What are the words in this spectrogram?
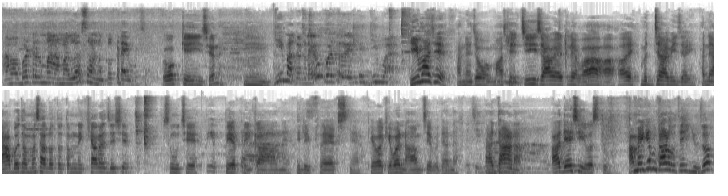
આમાં બટરમાં આમાં લસણ કકડાયું છે. ઓકે ઈ છે ને? હમ. ઘીમાં કકડાયું બટર એટલે ઘીમાં. ઘીમાં છે? અને જો માથે ચીઝ આવે એટલે વાહ હા હાય મજા આવી જાય. અને આ બધો મસાલો તો તમને ખ્યાલ જ હશે. શું છે? પેપ્રિકા. ને અને ચીલી ફ્લેક્સ ને કેવા કેવા નામ છે બધાના? આ ધાણા. આ દેશી વસ્તુ. આમે કેમ કાળું થઈ ગયું છો?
